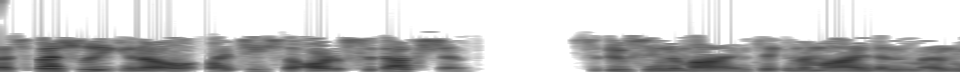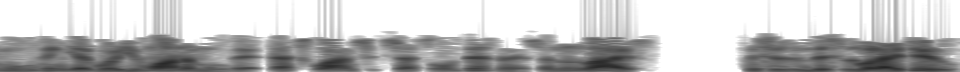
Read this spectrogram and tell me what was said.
Especially, you know, I teach the art of seduction. Seducing the mind, taking the mind and, and moving it where you want to move it. That's why I'm successful in business and in life. This is this is what I do.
